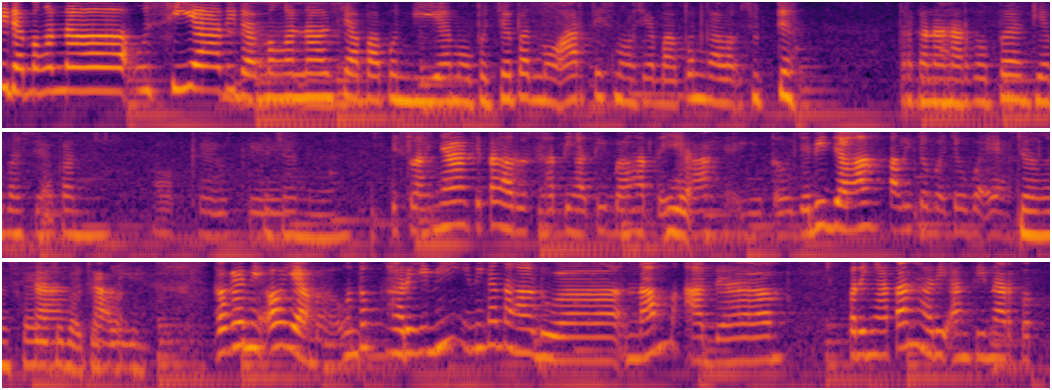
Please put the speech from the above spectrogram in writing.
tidak mengenal usia tidak mengenal siapa pun dia mau pejabat mau artis mau siapa pun kalau sudah terkena narkoba dia pasti akan Oke oke. kecanduan Istilahnya kita harus hati-hati banget ya kayak gitu. Jadi jangan sekali coba-coba ya. jangan sekali coba-coba. Oke nih, oh ya Mbak, untuk hari ini ini kan tanggal 26 ada peringatan Hari Anti Narkotika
